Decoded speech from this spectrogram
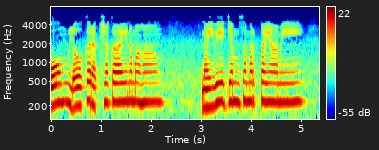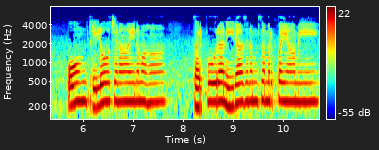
ఓం లోకరక్షకాయ నమ. నైవేద్యం సమర్పయామి. ఓం త్రిలోచనాయ నమ. కర్పూర నీరాజనం సమర్పయామి.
